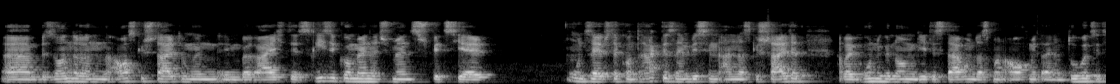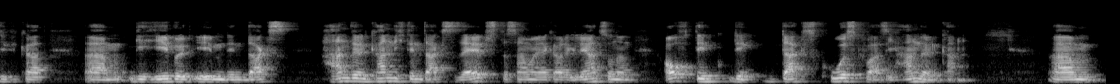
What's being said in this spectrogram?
äh, besonderen Ausgestaltungen im Bereich des Risikomanagements speziell. Und selbst der Kontrakt ist ein bisschen anders gestaltet, aber im Grunde genommen geht es darum, dass man auch mit einem Turbo-Zertifikat ähm, gehebelt eben den DAX handeln kann, nicht den DAX selbst, das haben wir ja gerade gelernt, sondern auf den, den DAX-Kurs quasi handeln kann. Ähm,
